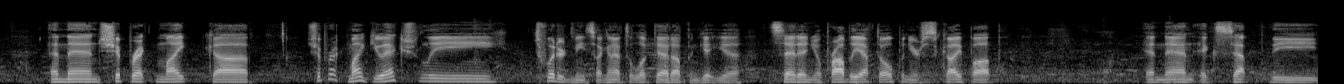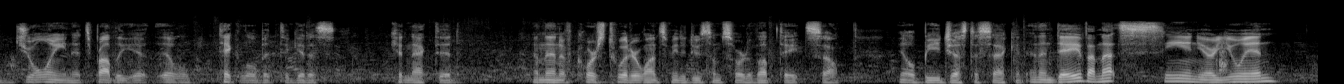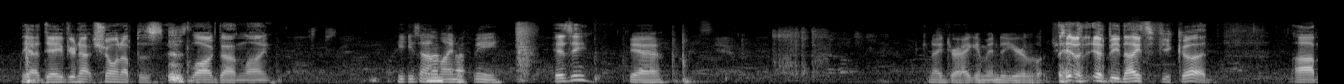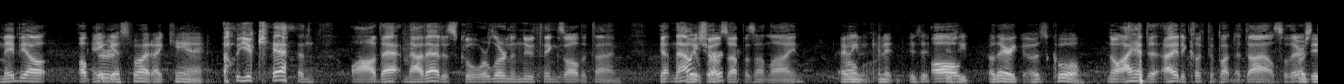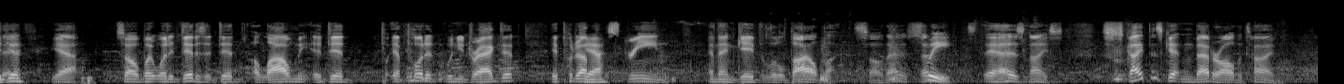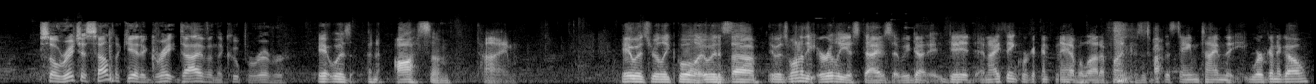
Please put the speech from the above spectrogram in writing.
And then Shipwreck Mike. Uh, Shipwreck Mike, you actually twittered me, so I'm gonna have to look that up and get you set in. You'll probably have to open your Skype up and then accept the join. It's probably it, it'll take a little bit to get us connected. And then, of course, Twitter wants me to do some sort of update, so it'll be just a second. And then, Dave, I'm not seeing you. Are you in? Yeah, Dave, you're not showing up as, as logged online. He's online with me. Is he? Yeah. Can I drag him into your little chat? It, it'd be nice if you could. Uh, maybe I'll up Hey, there. guess what? I can't. Oh, you can. Wow, that now that is cool. We're learning new things all the time. Yeah, now Did he shows work? up as online. I mean, Oh. can it? Is it? Oh. Is he, oh, there he goes. Cool. No, I had to I had to click the button to dial. So there's Oh, did Dave. Yeah. So, but what it did is it did allow me. It did. It put it when you dragged it. It put it up Yeah. on the screen and then gave the little dial button. So that is that- Sweet. yeah, that is nice. Skype is getting better all the time. So, Rich, it sounds like you had a great dive in the Cooper River. It was an awesome time. It was really cool. It was uh, it was one of the earliest dives that we did, and I think we're going to have a lot of fun because it's about the same time that we're going to go,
